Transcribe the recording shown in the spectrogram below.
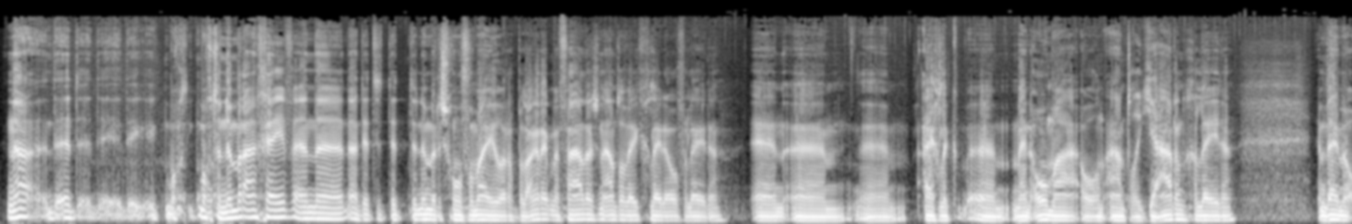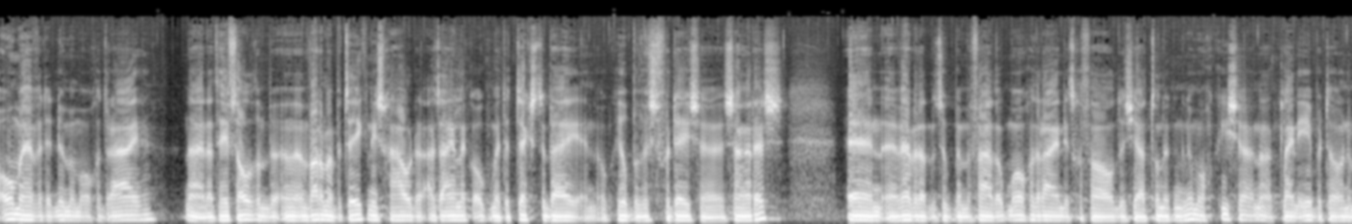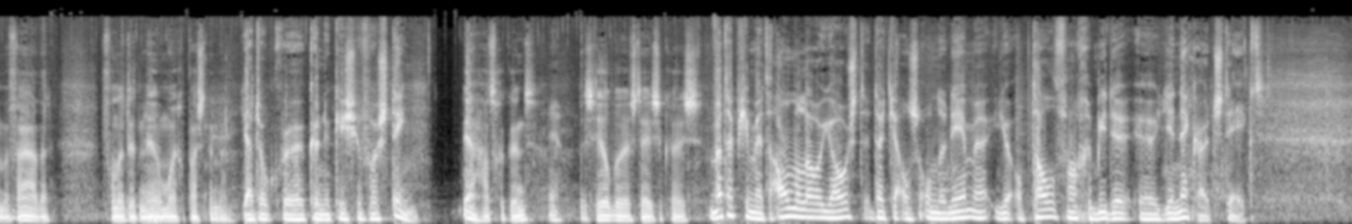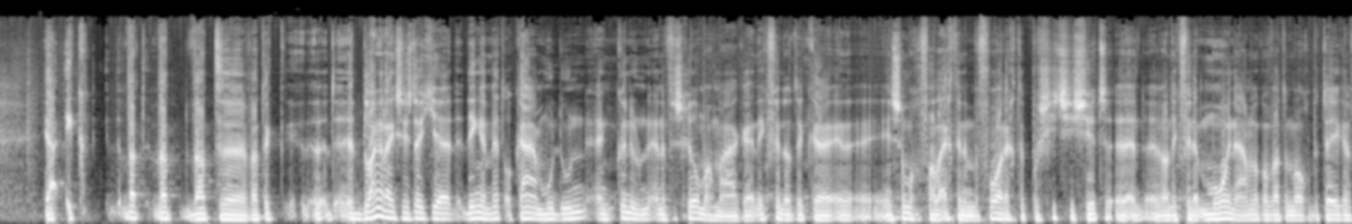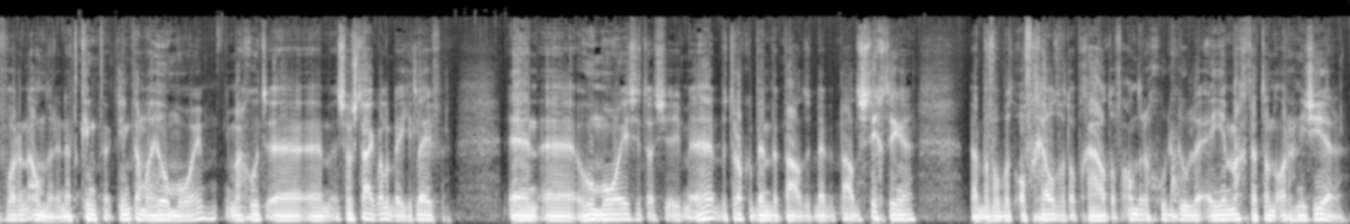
Nou, ik, mocht, ik mocht een nummer aangeven. En uh, nou, dit, de nummer is gewoon voor mij heel erg belangrijk. Mijn vader is een aantal weken geleden overleden. En uh, eigenlijk ehm, mijn oma al een aantal jaren geleden. En bij mijn oma hebben we dit nummer mogen draaien. Nou, dat heeft altijd een, een, warme betekenis gehouden. Uiteindelijk ook met de tekst erbij. En ook heel bewust voor deze zangeres. En uh, we hebben dat natuurlijk met mijn vader ook mogen draaien in dit geval. Dus ja, toen ik een nummer mocht kiezen, nou, een klein eerbetoon aan mijn vader... vond ik dit een heel mooi gepast nummer. Je had ook uh, kunnen kiezen voor Sting. Ja, had gekund. Ja. Dus heel bewust deze keus. Wat heb je met Almelo, Joost, dat je als ondernemer je op tal van gebieden uh, je nek uitsteekt? Ja, ik, wat, wat, wat, uh, wat ik, het, belangrijkste is dat je dingen met elkaar moet doen en kunnen doen en een verschil mag maken. En ik vind dat ik uh, in sommige gevallen echt in een bevoorrechte positie zit. Uh, want ik vind het mooi namelijk om wat te mogen betekenen voor een ander. En dat klinkt, klinkt allemaal heel mooi. Maar goed, um, zo sta ik wel een beetje het leven. En hoe mooi is het als je betrokken bent bepaalde, bij bepaalde stichtingen. Waar bijvoorbeeld of geld wordt opgehaald of andere goede doelen. En je mag dat dan organiseren.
